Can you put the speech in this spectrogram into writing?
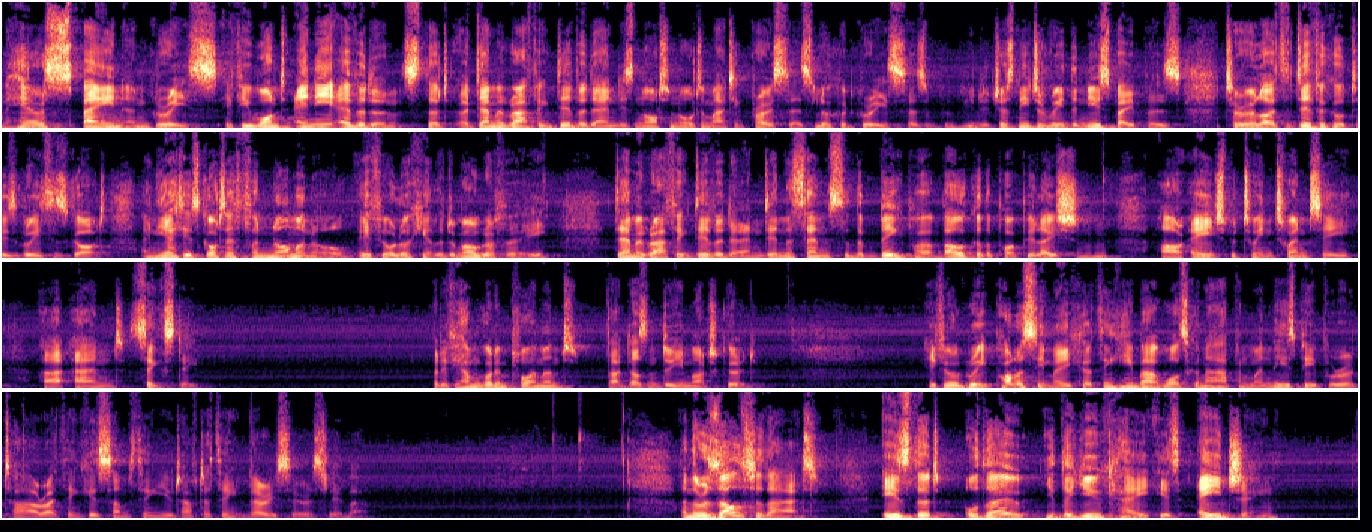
And here are Spain and Greece. If you want any evidence that a demographic dividend is not an automatic process, look at Greece. As you just need to read the newspapers to realize the difficulties Greece has got. And yet it's got a phenomenal, if you're looking at the demography, demographic dividend in the sense that the big bulk of the population are aged between 20 uh, and 60. But if you haven't got employment, that doesn't do you much good. If you're a Greek policymaker, thinking about what's going to happen when these people retire, I think is something you'd have to think very seriously about. And the result of that is that although the UK is aging,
